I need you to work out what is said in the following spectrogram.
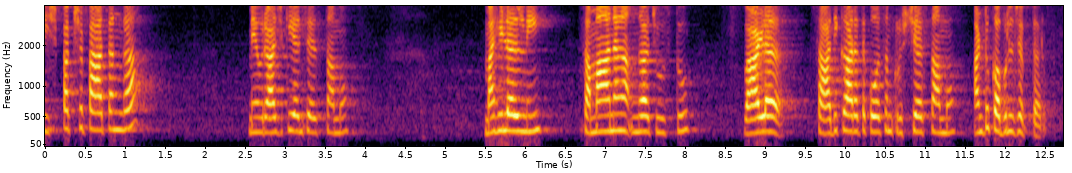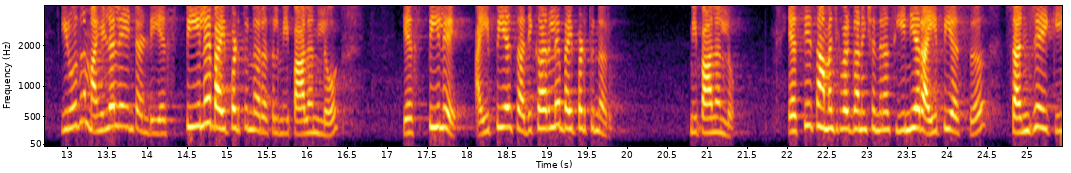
నిష్పక్షపాతంగా మేము రాజకీయం చేస్తాము. మహిళల్ని సమానంగా చూస్తూ వాళ్ళ సాధికారత కోసం కృషి చేస్తాము అంటూ కబుర్లు చెప్తారు. ఈ రోజున మహిళలు ఏంటండి ఎస్పీలే భయపడుతున్నారు అసలు మీ పాలనలో. ఎస్పీలే ఐపీఎస్ అధికారులే భయపడుతున్నారు మీ పాలనలో. ఎస్సీ సామాజిక వర్గానికి చెందిన సీనియర్ ఐపీఎస్ సంజయ్కి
